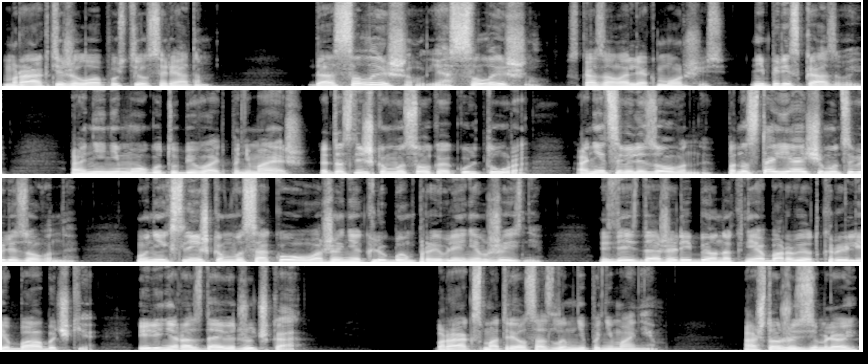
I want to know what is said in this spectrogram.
Мрак тяжело опустился рядом. "Да слышал, я слышал", сказал Олег, морщись. "Не пересказывай. Они не могут убивать, понимаешь? Это слишком высокая культура. Они цивилизованы, по-настоящему цивилизованы. У них слишком высоко уважение к любым проявлениям жизни. Здесь даже ребенок не оборвет крылья бабочки или не раздавит жучка". Мрак смотрел со злым непониманием. А что же с землей?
